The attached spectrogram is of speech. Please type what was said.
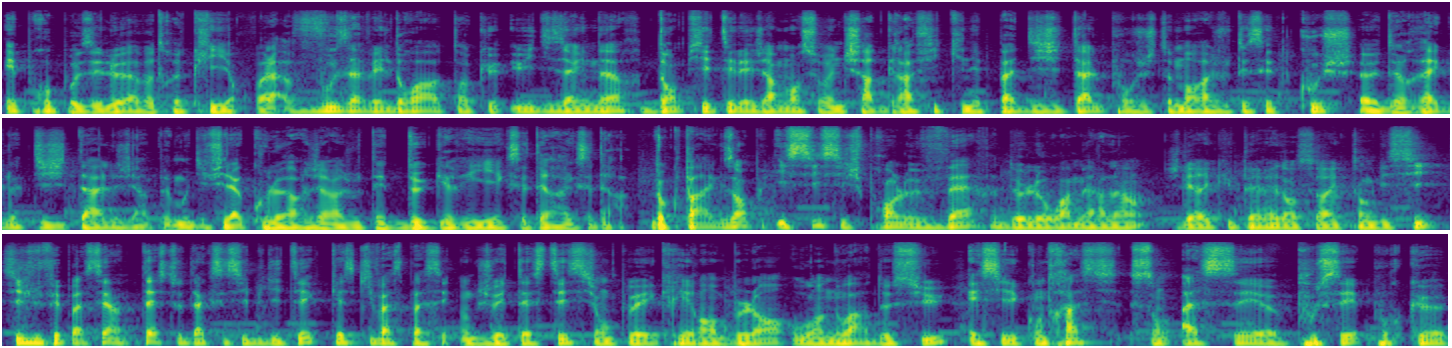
et proposez-le à votre client. Voilà, vous avez le droit en tant que UI designer d'empiéter légèrement sur une charte graphique qui n'est pas digitale pour justement rajouter cette couche euh, de règles digitales. J'ai un peu modifié la couleur, j'ai rajouté deux gris, etc., etc. Donc par exemple ici, si je prends le vert de Leroy Merlin, je l'ai récupéré dans ce rectangle ici. Si je lui fais passer un test d'accès qu'est-ce qui va se passer? Donc je vais tester si on peut écrire en blanc ou en noir dessus et si les contrastes sont assez euh, poussés pour que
